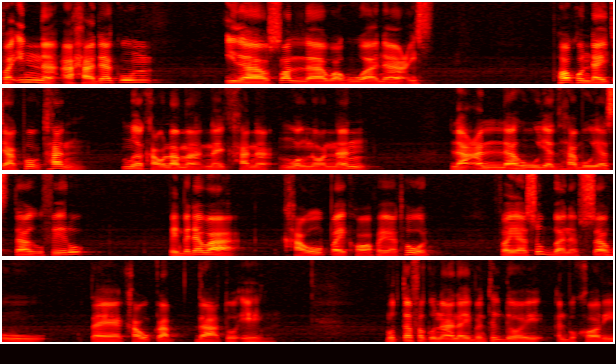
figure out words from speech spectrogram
ฟาอินนะอะฮัดะกุมإذا صلى وهو ناعس เพราะคนใดจากพวกท่านเมื่อเขาละหมาดในขณะง่วงนอนนั้นلعله يذهب يستغفر เป็นไปได้ว่าเขาไปขอพยโทษฟยาซุบบานับซาหูแต่เขากลับด่าตัวเอง متفق عليه บันทึกโดยอัลบุคอรี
